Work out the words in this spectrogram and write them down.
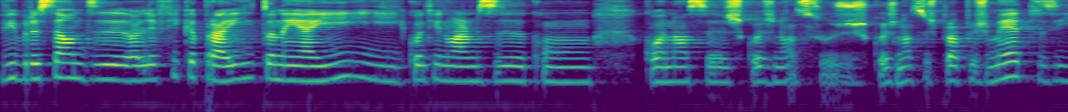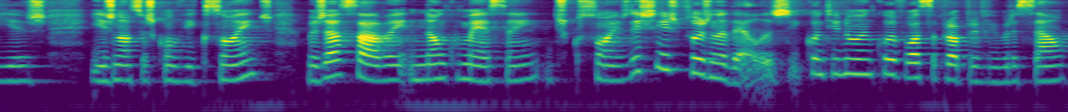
vibração de, olha, fica para aí, estou nem aí, e continuarmos eh, com, com, nossas, com, as nossos, com os nossos próprios métodos e as, e as nossas convicções, mas já sabem, não comecem discussões, deixem as pessoas na delas e continuem com a vossa própria vibração.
